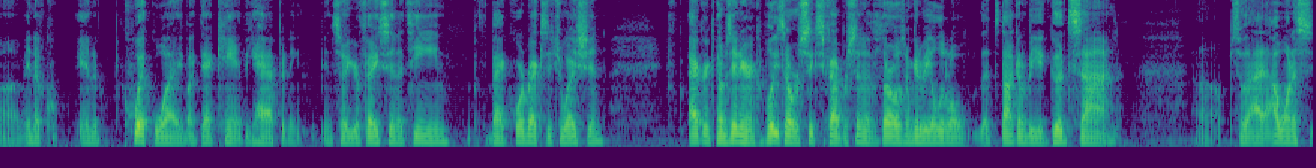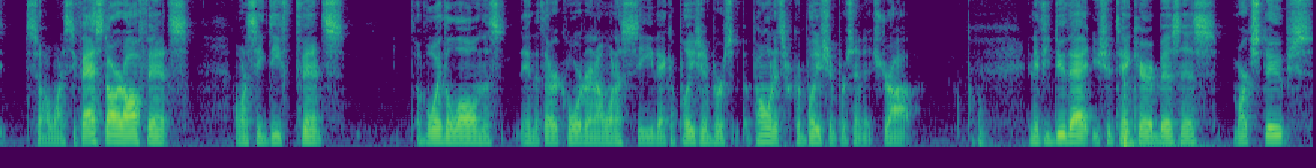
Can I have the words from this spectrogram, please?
um, in a in a quick way. Like that can't be happening. And so you're facing a team with a bad quarterback situation. If Akron comes in here and completes over 65% of the throws. I'm going to be a little. That's not going to be a good sign. Uh, so I, I want to see. So I want to see fast start offense. I want to see defense avoid the law in this in the third quarter, and I want to see that completion per, opponent's completion percentage drop. And if you do that, you should take care of business. Mark Stoops,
